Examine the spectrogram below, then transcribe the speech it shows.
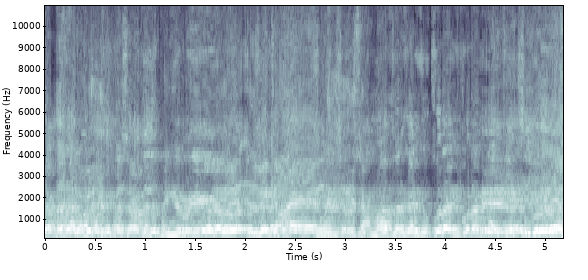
Tapi kalau pakai bahasa Arabnya lebih ngeri kalau lebih keren. Serius amat, kan kurang-kurang kayak kecil ya.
